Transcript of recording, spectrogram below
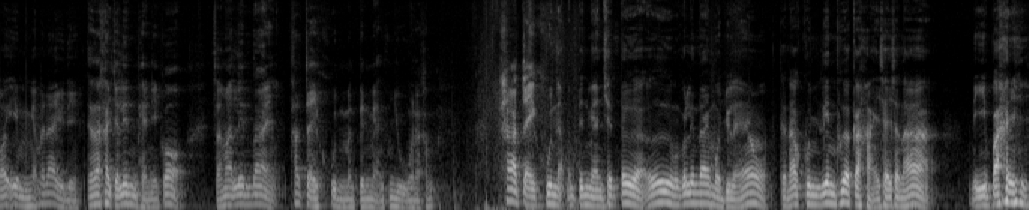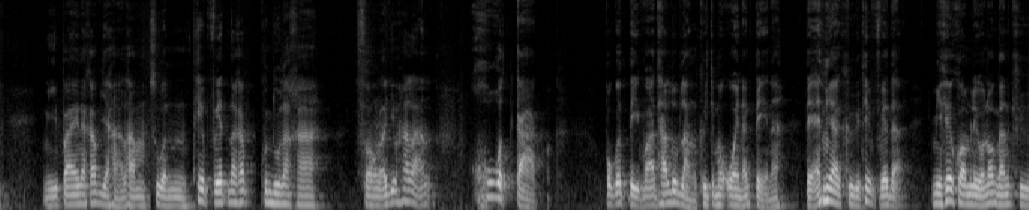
ร้อยเอ็มเงี้ยไม่ได้อยู่ดี แต่ถ้าใครจะเล่นแผนนี้ก็สามารถเล่นได้ ถ้าใจคุณมันเป็นแมนยูนะครับ ถ้าใจคุณอะมันเป็นแมนเชสเตอร์เออมันก็เล่นได้หมดอยู่แล้ว แต่ถ้าคุณเล่นเพื่อกระหายชัยชนะหนีไปหนีไปนะครับ อย่าหาทำส่วนเทพเฟสนะครับ คุณดูราคา 225 ล้าน โคตรกาก ปกติวาทารูปหลังคือจะมาอวยนักเตะนะ แต่อันเนี้ยคือเทพเฟสอะมีแค่ความเร็วนอกนั้นคือ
